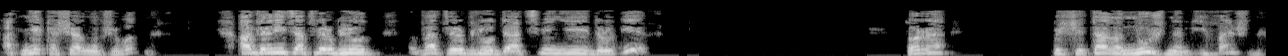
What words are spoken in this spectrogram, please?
от некошерных животных, отдалить от верблюд, от верблюда, от свиньи и других, Тора посчитала нужным и важным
